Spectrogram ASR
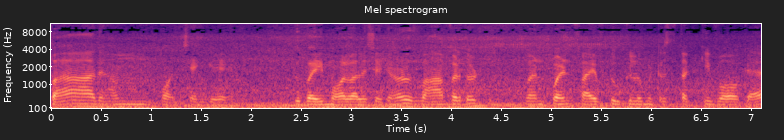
बाद हम पहुँचेंगे दुबई मॉल वाले स्टेशन और वहाँ पर तो 1.5 2 किलोमीटर तक की वॉक है।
